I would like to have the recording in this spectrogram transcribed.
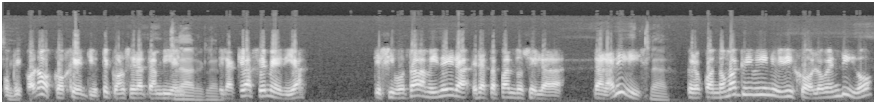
porque conozco gente, y usted conocerá también, de la clase media, que si votaba Minera era tapándose la, la nariz. Pero cuando Macri vino y dijo, lo bendigo,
